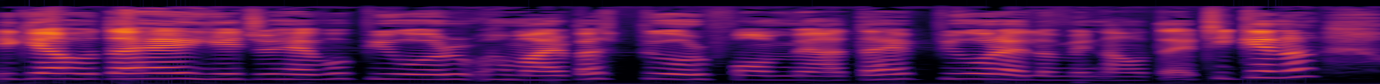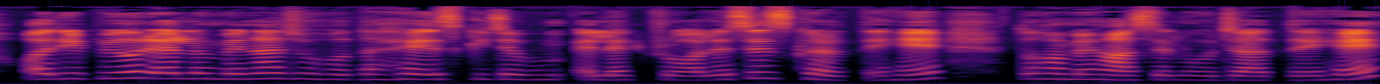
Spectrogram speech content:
ये क्या होता है? ये जो है वो प्योर, हमारे पास प्योर फॉर्म में आता है, प्योर एलुमिना होता है, ठीक है ना? और ये प्योर एलुमिना जो होता है, इसकी जब हम इलेक्ट्रोलिसिस करते हैं तो हमें हासिल हो जाते हैं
